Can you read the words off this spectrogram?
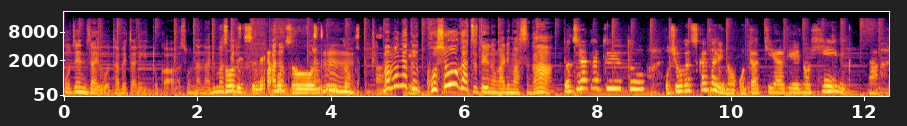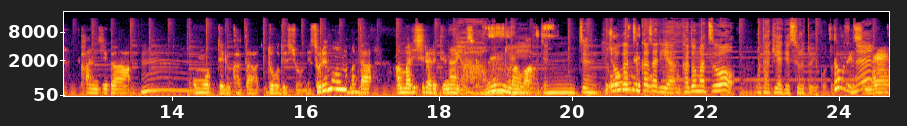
おぜんざいを食べたりとかそんなのありますけどそうですね。あのお雑煮とか。まもなく小正月というのがありますが、どちらかというとお正月飾りのお焚き上げの日みたいな感じがうん思ってる方どうでしょうね。それもまたあんまり知られてないですからね、今は全然正月飾りや門松をお焚き上げするということそうでですすね。ね。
